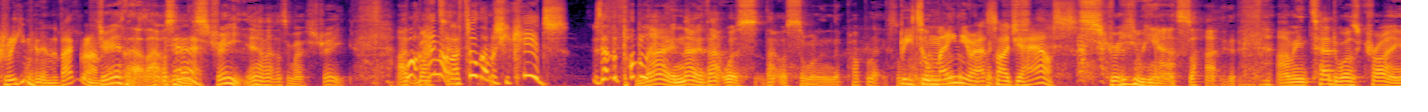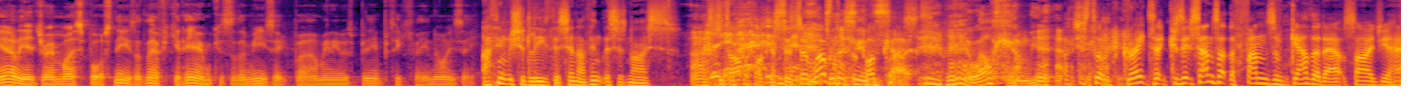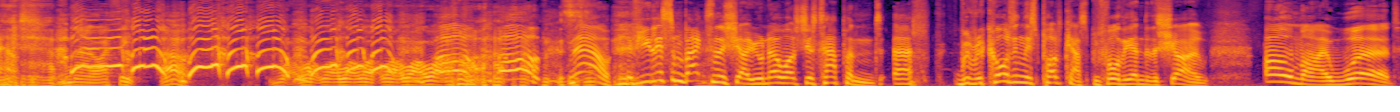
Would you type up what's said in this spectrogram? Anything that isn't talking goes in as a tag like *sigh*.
screaming in the background. Did you hear that? That was in the street. Yeah, that was in my street. I- my Hang on, I thought that was your kids. Is that the public? No, no, that was that was someone in the public. Beatlemania outside your house. *laughs* Screaming outside. I mean, Ted was crying earlier during my sports news. I don't know if you could hear him because of the music, but I mean, he was being particularly noisy. I think we should leave this in. I think this is nice. Uh, start the podcast. So welcome Nice to the podcast. Yeah, welcome. Yeah. I just thought great because it sounds like the fans have gathered outside your house. no, I think. *laughs* Oh. What, what, what, what, what, what, what, *laughs* oh, oh. now, if you listen back to the show, you'll know what's just happened. Uh, we're recording this podcast before the end of the show. Oh my word!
